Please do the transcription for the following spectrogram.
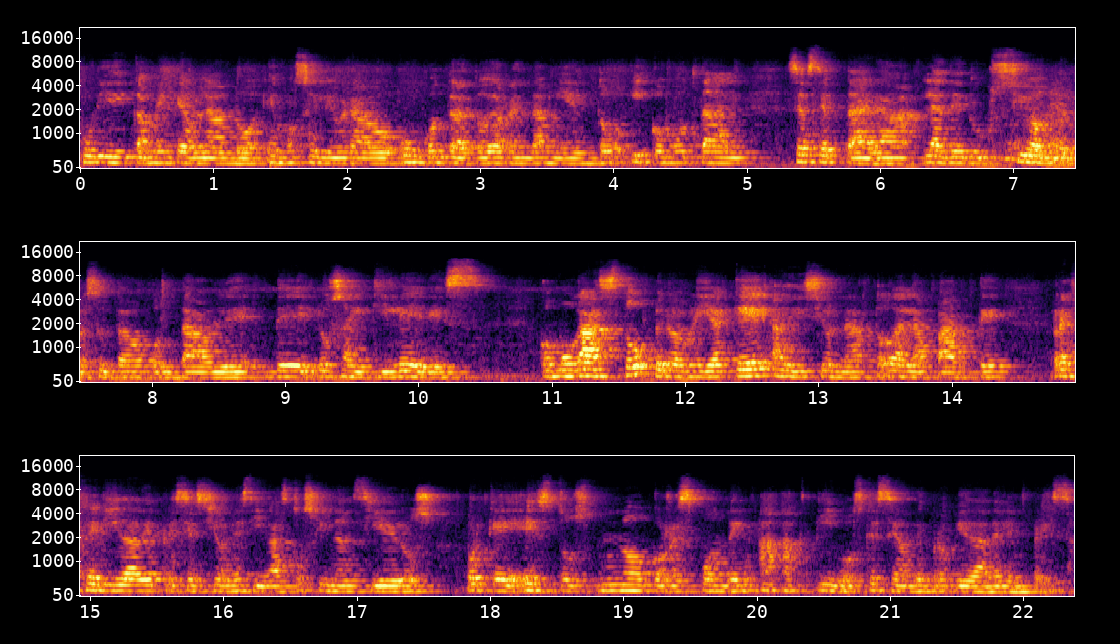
jurídicamente hablando hemos celebrado un contrato de arrendamiento y como tal se aceptará la deducción del resultado contable de los alquileres como gasto, pero habría que adicionar toda la parte referida a depreciaciones y gastos financieros porque estos no corresponden a activos que sean de propiedad de la empresa.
